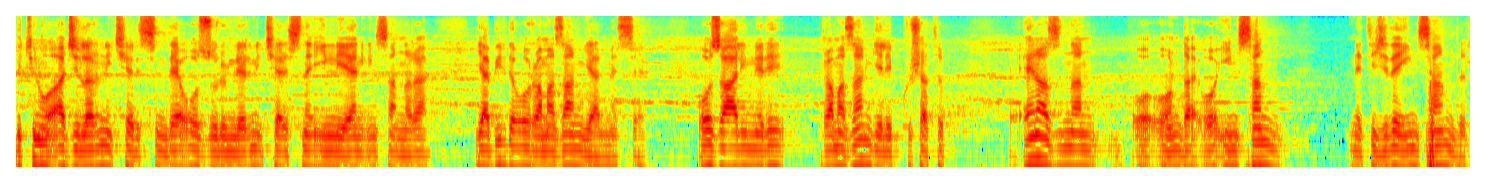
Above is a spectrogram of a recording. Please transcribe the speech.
bütün o acıların içerisinde, o zulümlerin içerisinde inleyen insanlara ya bir de o Ramazan gelmese, o zalimleri Ramazan gelip kuşatıp en azından o, onda o insan neticede insandır.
